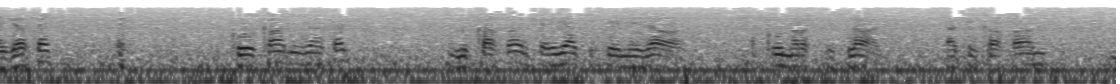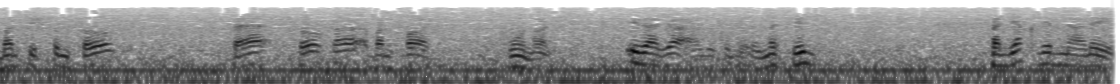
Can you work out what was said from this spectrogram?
نجاسة كوكا نجاسة نكافان شريات الكيميلاء تكون رأس فلان لكن كافان بنتش فوق فسوق بنفاش هون إذا جاء أحدكم إلى المسجد فليقدم عليه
